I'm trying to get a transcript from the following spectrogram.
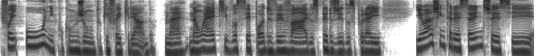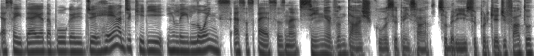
foi o único conjunto que foi criado, né? Não é que você pode ver vários perdidos por aí. E eu acho interessante esse, essa ideia da Bulgari de readquirir em leilões essas peças, né? Sim, é fantástico você pensar sobre isso, porque de fato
